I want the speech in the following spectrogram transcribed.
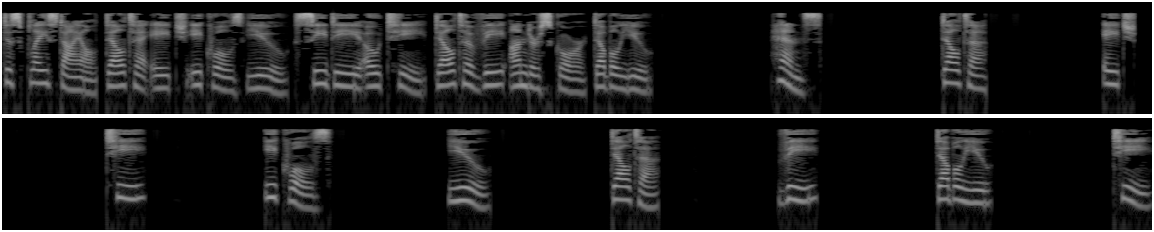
Display style delta h equals u c d o t delta v underscore w. Hence delta H T equals U delta V W T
